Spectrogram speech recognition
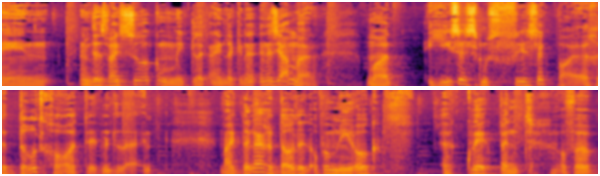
En dis was so komieklik eintlik en en is jammer. Maar Jesus moes vreeslik baie geduld gehad het met hulle. Maar ek dink hy geduld het op 'n manier ook 'n kweekpunt of 'n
